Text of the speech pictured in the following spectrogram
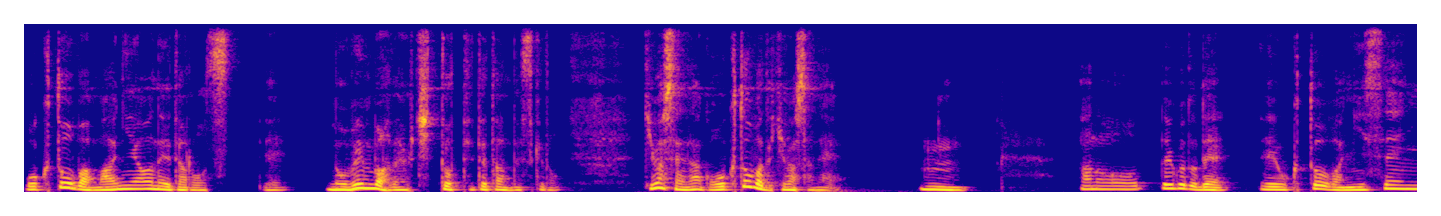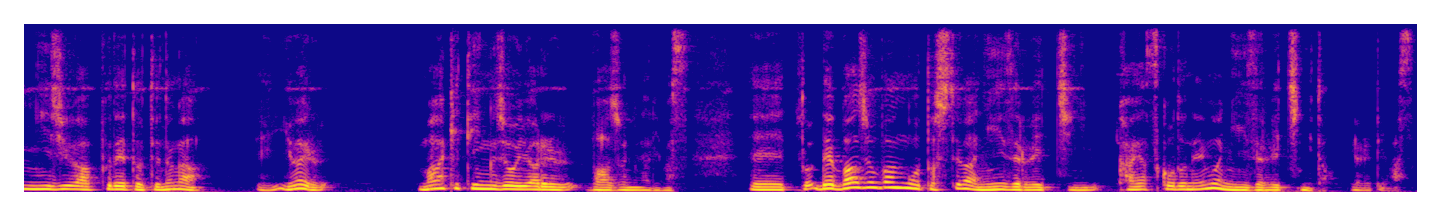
October 間に合わねえだろうっつって、 November だよきっとって言ってたんですけど、来ましたね。なんか October で来ましたね。うん。あの、ということで、え October 2020 Update っていうのが、えいわゆるマーケティング上言われるバージョンになります。えっ、と、で、バージョン番号としては 20H2、開発コードネームは 20H2 と言われています。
